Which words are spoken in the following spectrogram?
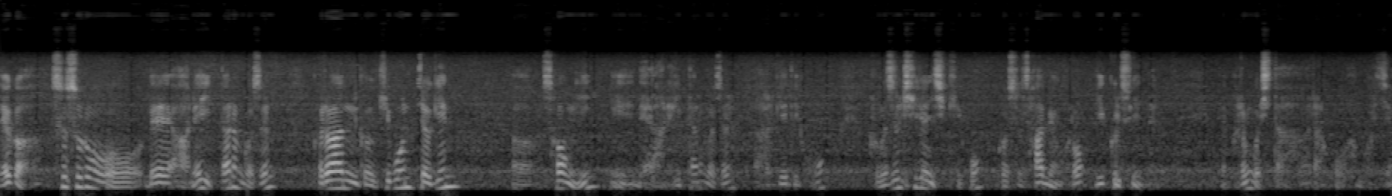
내가 스스로 내 안에 있다는 것을 그러한 그 기본적인 어, 성이 이내 안에 있다는 것을 알게 되고 그것을 실현시키고 그것을 사명으로 이끌 수 있는 그런 것이다 라고 한 거죠.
